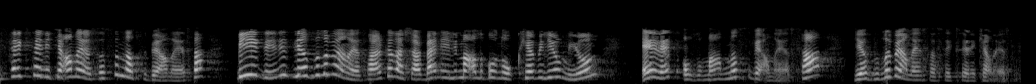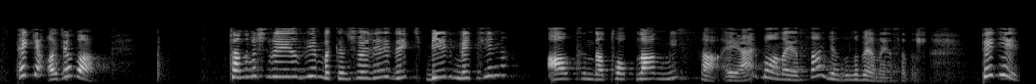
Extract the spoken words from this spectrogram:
82 anayasası nasıl bir anayasa? Bildiğiniz yazılı bir anayasa arkadaşlar. Ben elime alıp onu okuyabiliyor muyum? Evet o zaman nasıl bir anayasa? Yazılı bir anayasa 82 anayasası. Peki acaba Tanımı şuraya yazayım bakın şöyle dedik. Bir metin altında toplanmışsa eğer bu anayasa yazılı bir anayasadır. Peki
